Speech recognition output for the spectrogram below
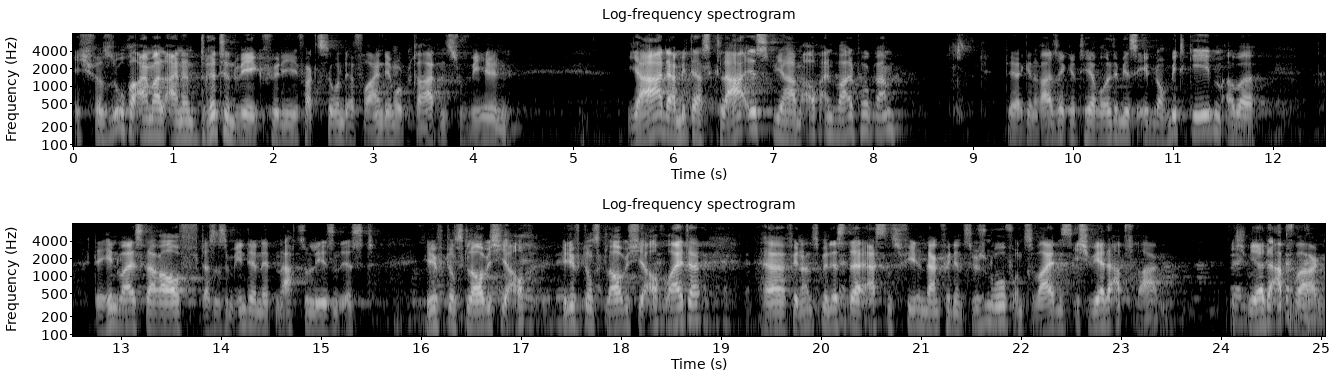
Ich versuche einmal einen dritten Weg für die Fraktion der Freien Demokraten zu wählen. Ja, damit das klar ist, wir haben auch ein Wahlprogramm. Der Generalsekretär wollte mir es eben noch mitgeben, aber der Hinweis darauf, dass es im Internet nachzulesen ist, hilft uns, glaube ich, hier auch, hilft uns, glaube ich, hier auch weiter. Herr Finanzminister, erstens vielen Dank für den Zwischenruf, und zweitens, ich werde abfragen. Ich werde abfragen.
